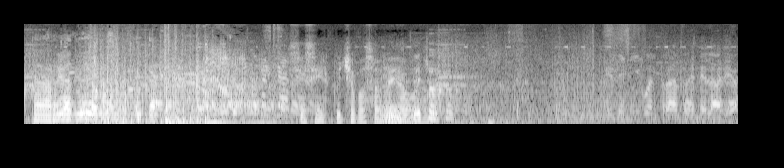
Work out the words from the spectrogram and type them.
Están arriba tuyo, ahí está. Sí, sí, escuché pasar arriba, weón. Enemigo entrando en el área.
